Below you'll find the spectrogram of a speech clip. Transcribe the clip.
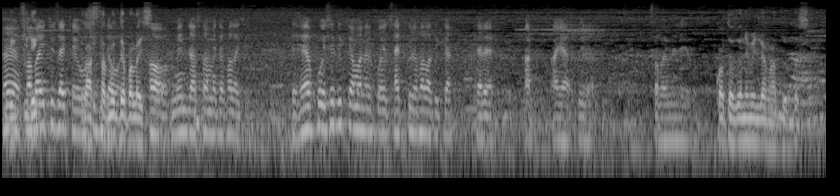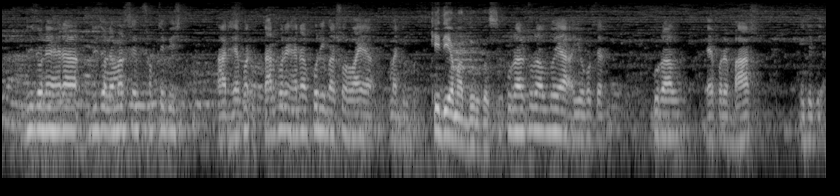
হ্যাঁ সবাই তো যাইতে রাস্তার মধ্যে পালাইছে? হ্যাঁ মেন রাস্তার মধ্যে ফালাইছে। তো হ্যাঁ পয়সা দিকে মানে সাইড করে ফেলা দিকে হেরে আয়া দুইরা সবাই মিলে কতজনে মিলে মারধর করছে দুজনে হেরা দুজনে মারছে সবচেয়ে বেশি আর হ্যাঁ তারপরে হেরা পরিবার সহ আয়া মাটি কি দিয়ে মারধর করছে? কুড়াল টুরাল লইয়া ইয়ে করছে। কুড়াল এরপরে বাঁশ এটা দিয়ে।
